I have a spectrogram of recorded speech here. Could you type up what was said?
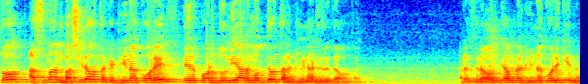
তো আসমানবাসীরাও তাকে ঘৃণা করে, এরপর দুনিয়ার মধ্যেও তার ঘৃণা ঢেলে দেওয়া হয়। আরে ফেরাউনকে আমরা ঘৃণা করি কি না?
